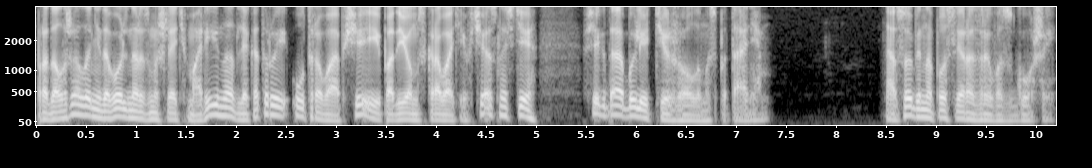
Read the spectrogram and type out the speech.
Продолжала недовольно размышлять Марина, для которой утро вообще и подъем с кровати в частности всегда были тяжелым испытанием. Особенно после разрыва с Гошей.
